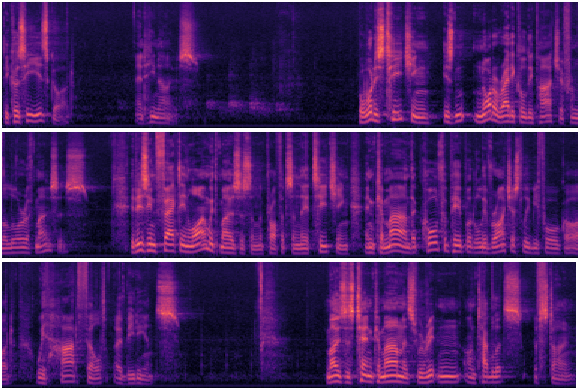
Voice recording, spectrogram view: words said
because he is God and he knows. But what he's teaching is not a radical departure from the law of Moses. It is, in fact, in line with Moses and the prophets and their teaching and command that called for people to live righteously before God with heartfelt obedience. Moses' Ten Commandments were written on tablets of stone.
